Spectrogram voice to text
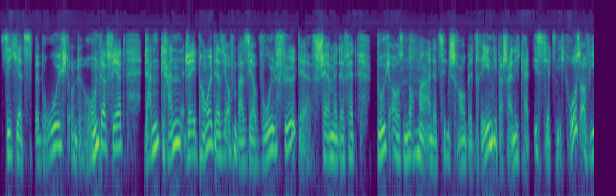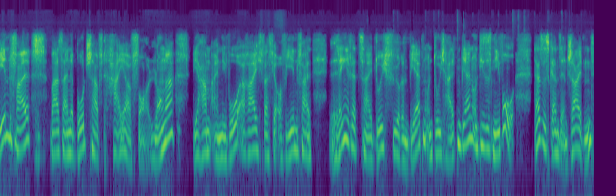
sich jetzt beruhigt und runterfährt, dann kann Jay Powell, der sich offenbar sehr wohl fühlt, der Chairman der Fed, durchaus nochmal an der Zinsschraube drehen. Die Wahrscheinlichkeit ist jetzt nicht groß. Auf jeden Fall war seine Botschaft higher for longer. Wir haben ein Niveau erreicht, was wir auf jeden Fall längere Zeit durchführen werden und durchhalten werden. Und dieses Niveau, das ist ganz entscheidend.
